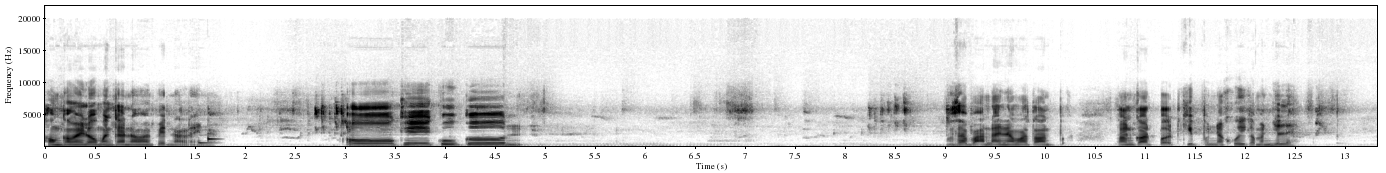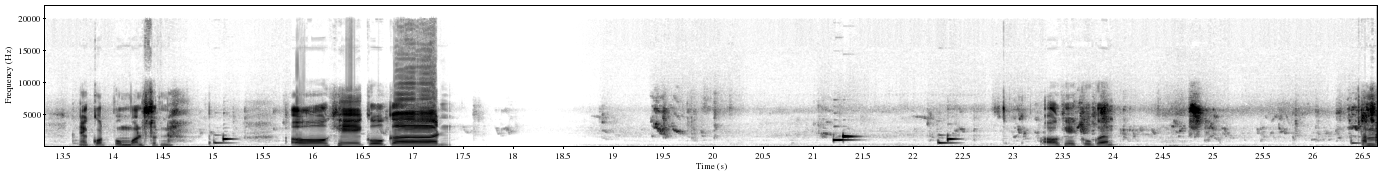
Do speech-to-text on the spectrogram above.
ผมก็ไม่รู้เหมือนกันว่ามันเป็นอะไรนะ โอเค Google ผมสาบานได้นะว่าตอนตอนก่อนเปิดคลิปผมจะคุยกับมันอยู่เลย เนี่ยกดปุ่มบนสุดนะ โอเค Google โอเค Google ทำไม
